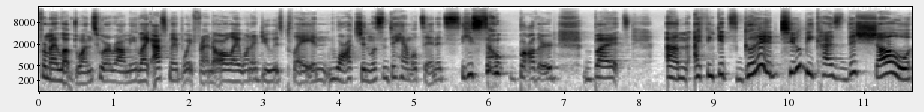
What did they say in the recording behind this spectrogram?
for my loved ones who are around me. Like ask my boyfriend. All i want to do is play and watch and listen to hamilton. It's he's so bothered. But um, I think it's good too because this show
